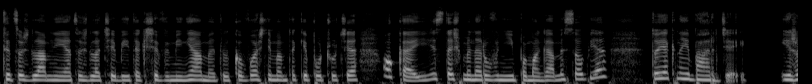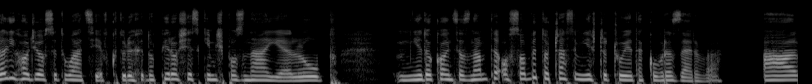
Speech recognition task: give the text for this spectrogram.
ty coś dla mnie, ja coś dla ciebie i tak się wymieniamy, tylko właśnie mam takie poczucie, okej, okay, jesteśmy na równi i pomagamy sobie, to jak najbardziej. Jeżeli chodzi o sytuacje, w których dopiero się z kimś poznaję lub nie do końca znam te osoby, to czasem jeszcze czuję taką rezerwę. A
